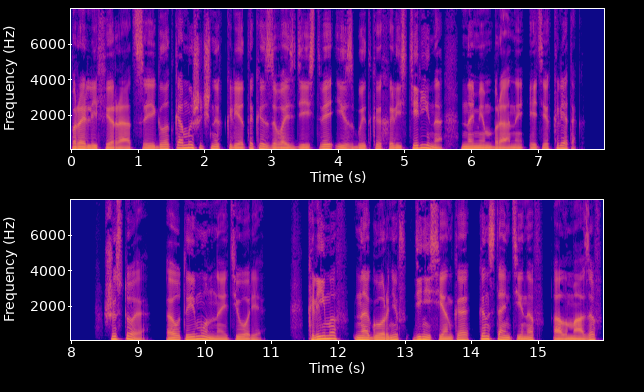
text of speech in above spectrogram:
пролиферации гладкомышечных клеток из-за воздействия избытка холестерина на мембраны этих клеток. Шестое. Аутоиммунная теория. Климов, Нагорнев, Денисенко, Константинов, Алмазов,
